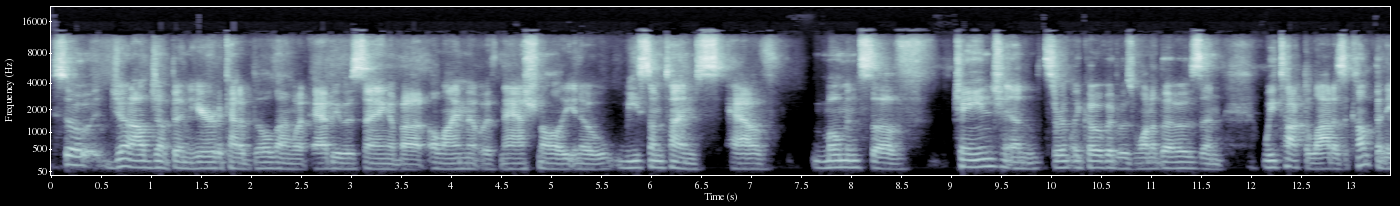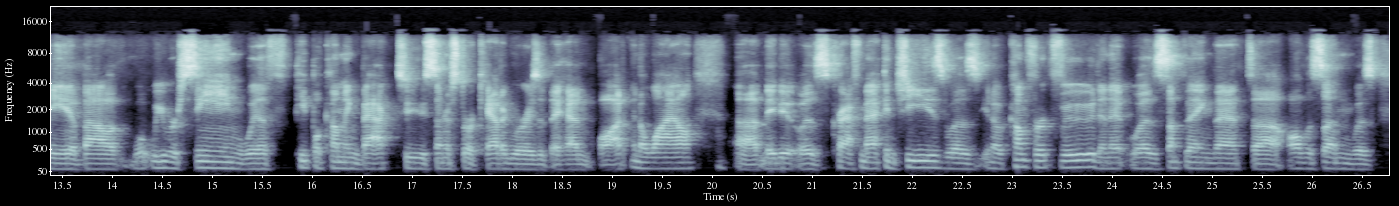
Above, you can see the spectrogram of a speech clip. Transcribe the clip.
So, Jen, I'll jump in here to kind of build on what Abhi was saying about alignment with national. You know, we sometimes have moments of change, and certainly COVID was one of those. And we talked a lot as a company about what we were seeing with people coming back to center store categories that they hadn't bought in a while. Uh, maybe it was Kraft mac and cheese was you know comfort food, and it was something that uh, all of a sudden was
